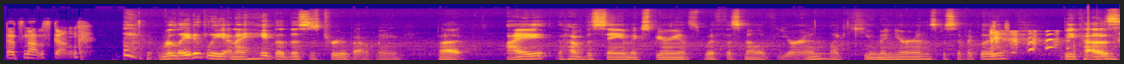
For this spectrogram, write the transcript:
that's not a skunk. Relatedly, and I hate that this is true about me, but I have the same experience with the smell of urine, like human urine specifically, because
